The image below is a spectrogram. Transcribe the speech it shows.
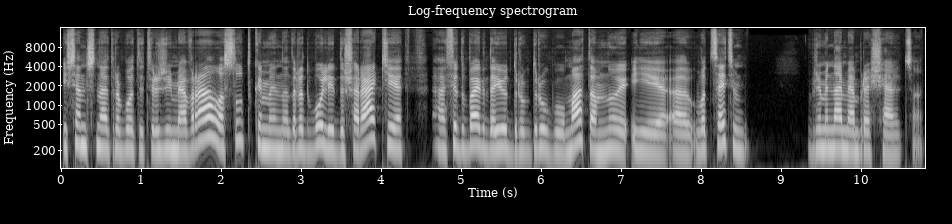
и все начинают работать в режиме аврала сутками над Редболи и дошираки, а, фидбэк дают друг другу матом, ну и э, вот с этим временами обращаются.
